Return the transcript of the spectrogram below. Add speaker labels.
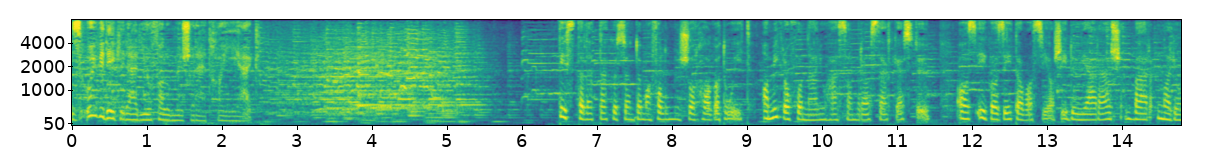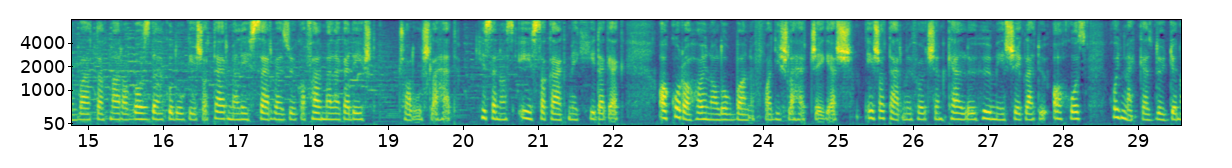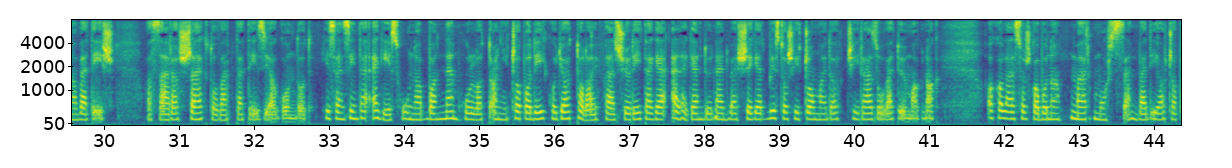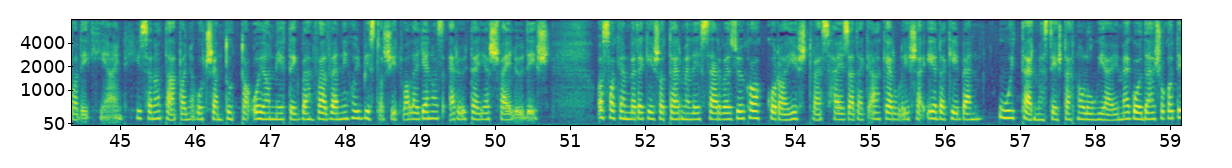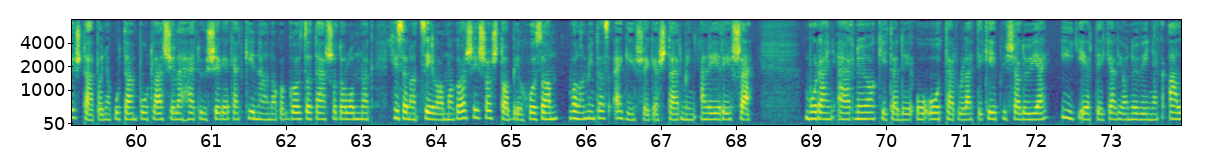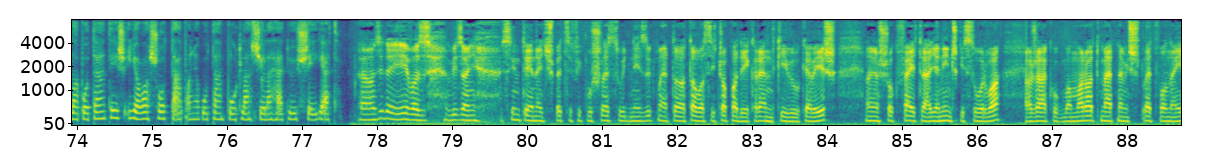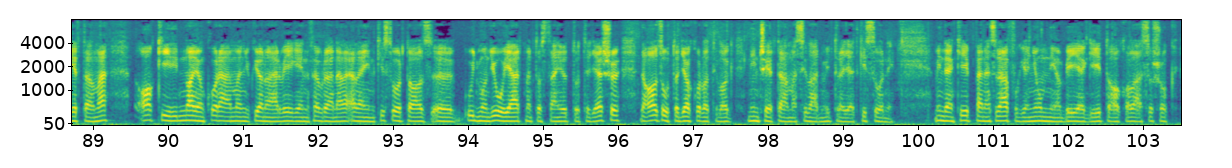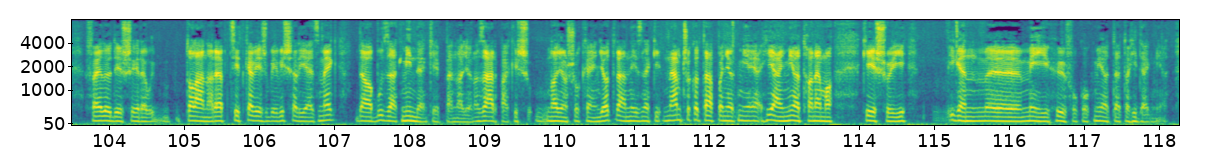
Speaker 1: Az Újvidéki Rádió faluműsorát hallják.
Speaker 2: Tisztelettel köszöntöm a faluműsor hallgatóit. A mikrofonnál Juhász András szerkesztő. Az igazi tavaszias időjárás, bár nagyon vártak már a gazdálkodók és a termelés szervezők a felmelegedést, csalós lehet hiszen az éjszakák még hidegek, a kora hajnalokban fagy is lehetséges, és a termőföld sem kellő hőmérsékletű ahhoz, hogy megkezdődjön a vetés. A szárasság tovább tetézi a gondot, hiszen szinte egész hónapban nem hullott annyi csapadék, hogy a talaj felső rétege elegendő nedvességet biztosítson majd a csírázó vetőmagnak. A kalászos gabona már most szenvedi a csapadék hiányt, hiszen a tápanyagot sem tudta olyan mértékben felvenni, hogy biztosítva legyen az erőteljes fejlődés. A szakemberek és a termelés szervezők a korai stressz helyzetek elkerülése érdekében új termesztéstechnológiai megoldásokat és tápanyag utánpótlási lehetőségeket kínálnak a gazdatársadalomnak, hiszen a cél a magas és a stabil hozam, valamint az egészséges termény elérése. Borány Ernő, a KITEDOO területi képviselője így értékeli a növények állapotát és javasolt tápanyag utánpótlási lehetőséget.
Speaker 3: Az idei év az bizony szintén egy specifikus lesz, úgy nézzük, mert a tavaszi csapadék rendkívül kevés. Nagyon sok fejtrágya nincs kiszórva, a zsákokban maradt, mert nem is lett volna értelme. Aki nagyon korán, mondjuk január végén, február elején kiszórta, az úgymond jó járt, mert aztán jött ott egy eső, de azóta gyakorlatilag nincs értelme szilárd műtregyet kiszórni. Mindenképpen ez rá fogja nyomni a bélyegét a kalászosok fejlődésére, talán a repcét kevésbé viseli ez meg, de a buzát mindenképpen nagyon. Az árpák is nagyon sok helyen gyatrán néznek ki, nem csak a tápanyag hiány miatt, hanem a késői igen mély hőfokok miatt, tehát a hideg miatt.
